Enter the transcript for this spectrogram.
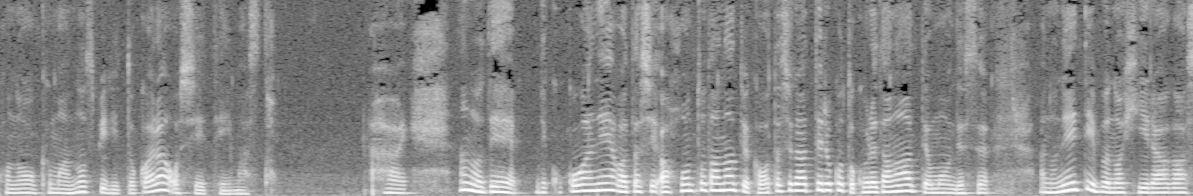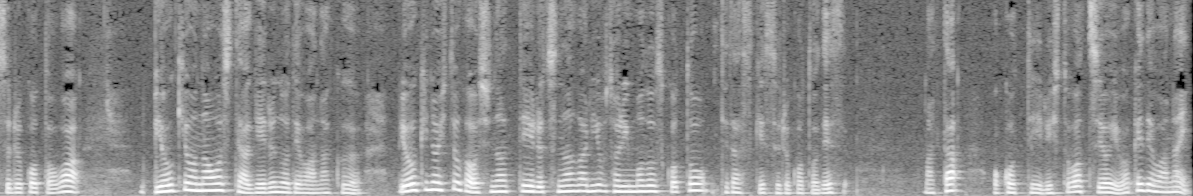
このクマのスピリットから教えていますと。はい、なのででここがね私あ本当だなというか私がやってることこれだなって思うんです。あのネイティブのヒーラーがすることは病気を治してあげるのではなく病気の人が失っているつながりを取り戻すことを手助けすることです。また怒っている人は強いわけではない。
